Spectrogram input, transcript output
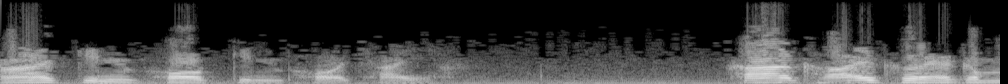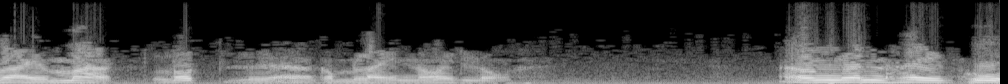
หากินพอกินพอใช้ ค้าขายเคยกำไรมากลดเหลือกำไรน้อยลง เอาเงินให้กู้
